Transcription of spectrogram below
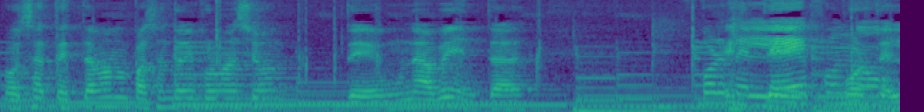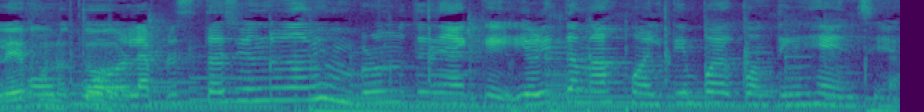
o sea, te estaban pasando la información de una venta. por Este, teléfono, por teléfono, o todo. por la presentación de uno mismo, pero uno tenía que, y ahorita más con el tiempo de contingencia.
